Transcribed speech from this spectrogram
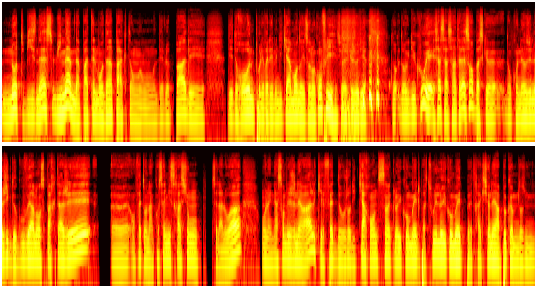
notre business lui-même n'a pas tellement d'impact. On ne développe pas des, des, drones pour livrer des médicaments dans les zones en conflit, tu vois ce que je veux dire. donc, donc, du coup, et ça, c'est intéressant parce que donc, on est dans une logique de gouvernance partagée. Euh, en fait, on a un conseil d'administration, c'est la loi. On a une assemblée générale qui est faite d'aujourd'hui 45 leucomètres, parce que tous les leucomètres peuvent être actionnaires un peu comme dans une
